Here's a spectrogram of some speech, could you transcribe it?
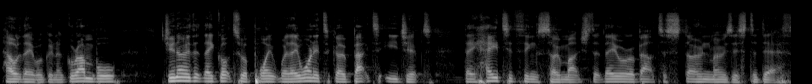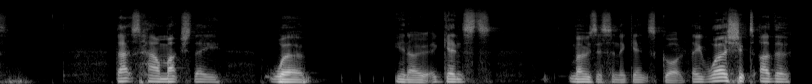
how they were going to grumble. Do you know that they got to a point where they wanted to go back to Egypt? They hated things so much that they were about to stone Moses to death. That's how much they were, you know, against Moses and against God. They worshipped other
